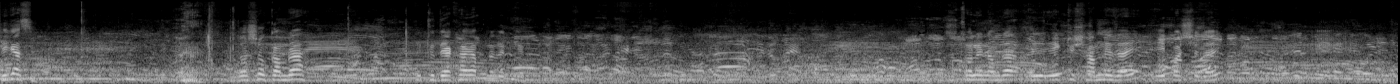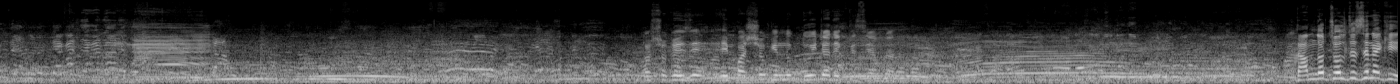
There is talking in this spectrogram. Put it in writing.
ঠিক আছে। দর্শক আমরা একটু দেখায় আপনাদেরকে। চলেন আমরা একটু সামনে যাই এই পাশে যাই। দর্শক এই যে এই পাশেও কিন্তু দুইটা দেখতেছি আমরা। দাম দর চলতেছে নাকি?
